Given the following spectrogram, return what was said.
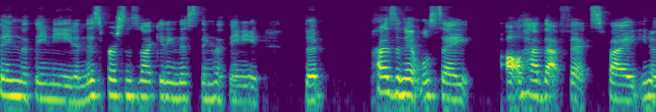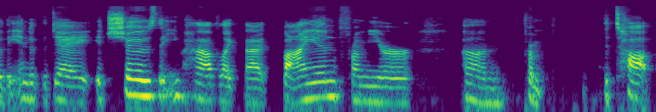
thing that they need and this person's not getting this thing that they need the president will say, I'll have that fixed by, you know, the end of the day. It shows that you have like that buy-in from your, um, from the top.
